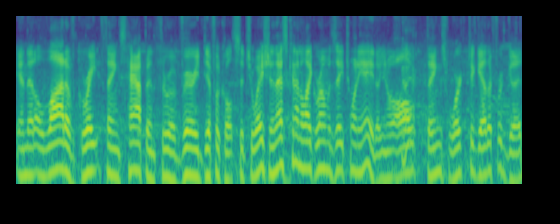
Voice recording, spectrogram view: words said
and that a lot of great things happen through a very difficult situation. And that's kind of like Romans eight twenty eight. You know, all things work together for good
